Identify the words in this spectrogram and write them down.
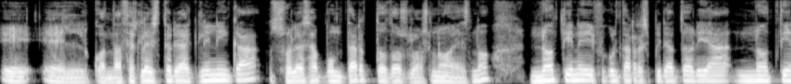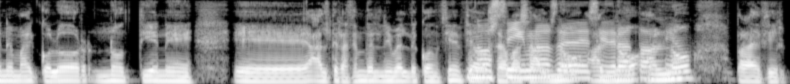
eh, el, cuando haces la historia clínica, sueles apuntar todos los noes, ¿no? No tiene dificultad respiratoria, no tiene mal color, no tiene eh, alteración del nivel de conciencia, No o sea, vas al no, al no, al no, para decir,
